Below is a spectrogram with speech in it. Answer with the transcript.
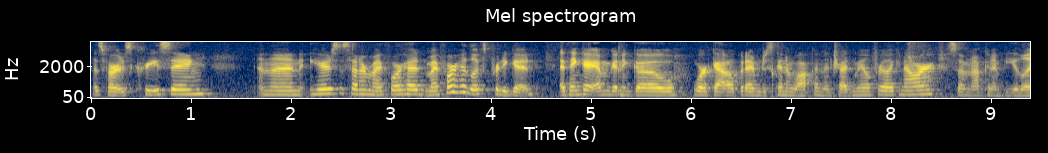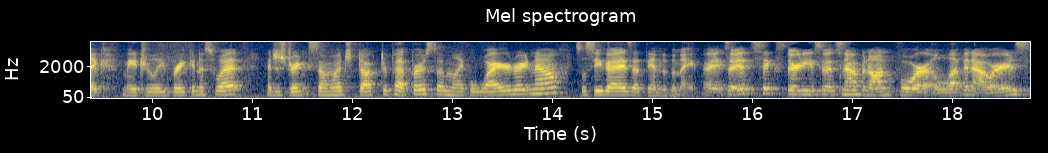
as far as creasing. And then here's the center of my forehead. My forehead looks pretty good. I think I am gonna go work out, but I'm just gonna walk on the treadmill for like an hour. So I'm not gonna be like majorly breaking a sweat. I just drank so much Dr. Pepper, so I'm like wired right now. So I'll see you guys at the end of the night. All right, so it's 6.30, so it's now been on for 11 hours.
